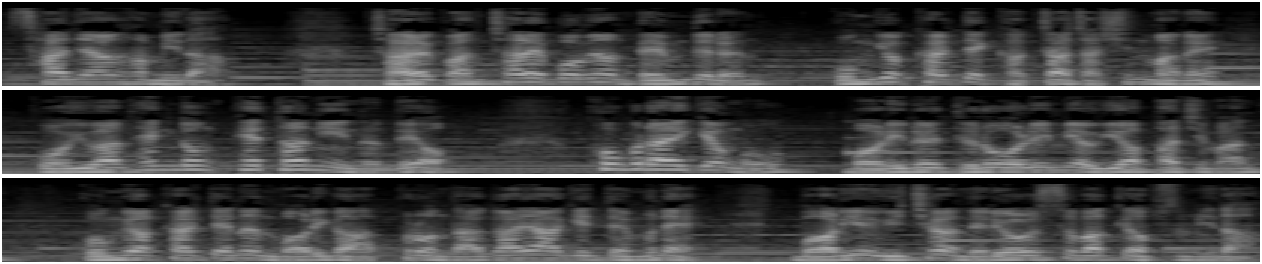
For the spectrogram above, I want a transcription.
사냥합니다. 잘 관찰해보면 뱀들은 공격할 때 각자 자신만의 고유한 행동 패턴이 있는데요. 코브라의 경우 머리를 들어 올리며 위협하지만 공격할 때는 머리가 앞으로 나가야 하기 때문에 머리의 위치가 내려올 수밖에 없습니다.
